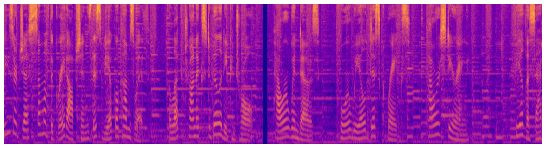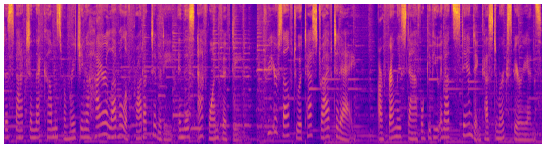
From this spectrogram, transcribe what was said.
These are just some of the great options this vehicle comes with. Electronic stability control, power windows, four-wheel disc brakes, power steering. Feel the satisfaction that comes from reaching a higher level of productivity in this F-150. Treat yourself to a test drive today. Our friendly staff will give you an outstanding customer experience.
